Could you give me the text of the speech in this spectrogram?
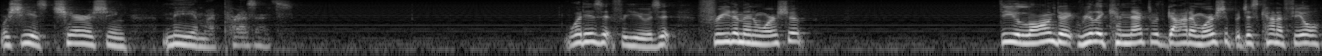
where she is cherishing me in my presence. What is it for you? Is it freedom in worship? Do you long to really connect with God and worship, but just kind of feel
